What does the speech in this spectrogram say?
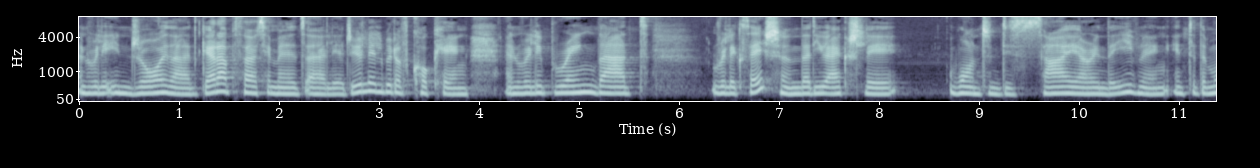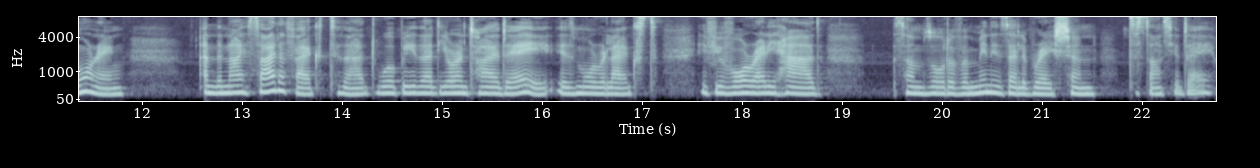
and really enjoy that. Get up 30 minutes earlier, do a little bit of cooking and really bring that relaxation that you actually want and desire in the evening into the morning. And the nice side effect to that will be that your entire day is more relaxed if you've already had some sort of a mini celebration to start your day.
